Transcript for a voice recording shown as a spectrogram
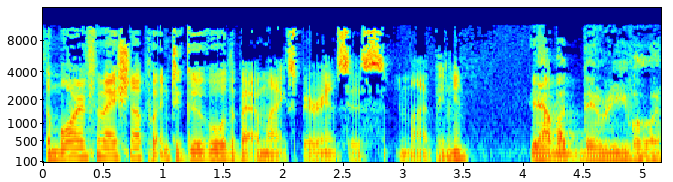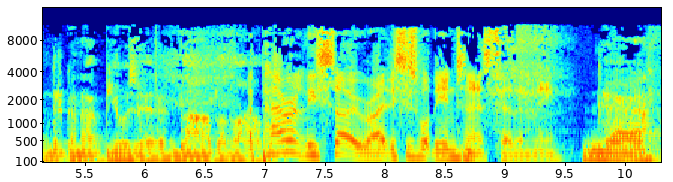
the more information I put into Google, the better my experience is, in my opinion. Yeah, but they're evil and they're gonna abuse it and blah blah blah. Apparently so, right? This is what the internet's telling me. Yeah.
